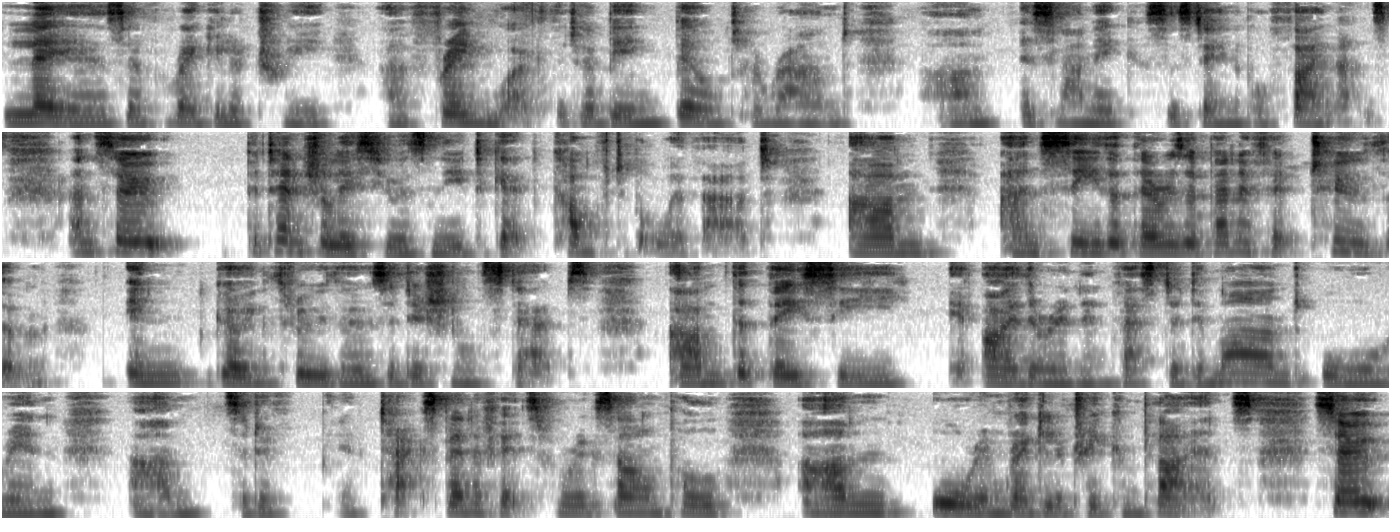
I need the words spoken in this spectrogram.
layers of regulatory uh, framework that are being built around um, Islamic sustainable finance. And so potential issuers need to get comfortable with that um, and see that there is a benefit to them in going through those additional steps um, that they see either in investor demand or in um, sort of you know, tax benefits, for example, um, or in regulatory compliance. So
